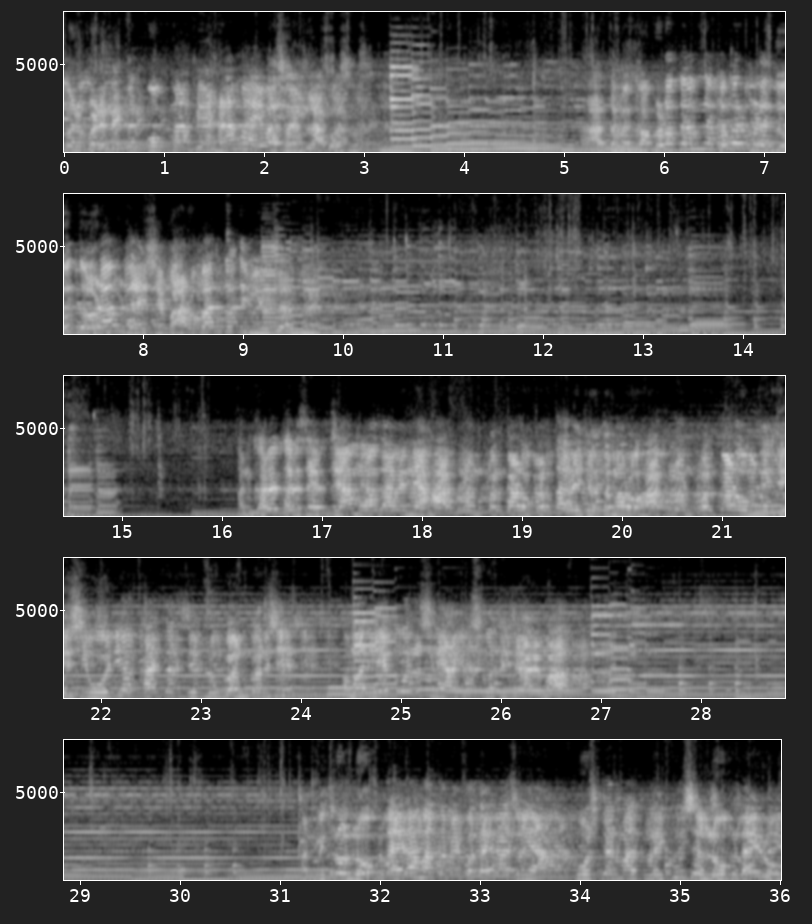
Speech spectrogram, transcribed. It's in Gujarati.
ખબર પડે, નહીતર કોકના બેહણામાં એવા છો એમ લાગો છો. આ તમે ખકડો તો અમને ખબર પડે, દૂધ દોડામ જાય છે બારોબાર નથી વ્યૂઝ આપને અને ખરેખર સાહેબ, જ્યાં મોજ આવે ને હાકલો પલકાડો કરતા રહેજો. તમારો હાકલો પલકાડો અમને દેશી ઓરિયા ખાતર જેટલું ગન કરશે, અમારી એક વર્ષની આયુષ વધી જાય, બાપ. અને મિત્રો, લોક ડાયરામાં તમે પધાર્યા છો અહીંયા. પોસ્ટરમાં લખ્યું છે લોક ડાયરો.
